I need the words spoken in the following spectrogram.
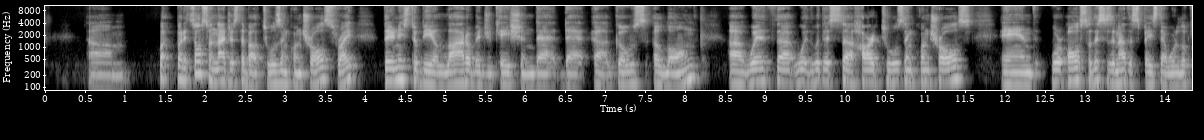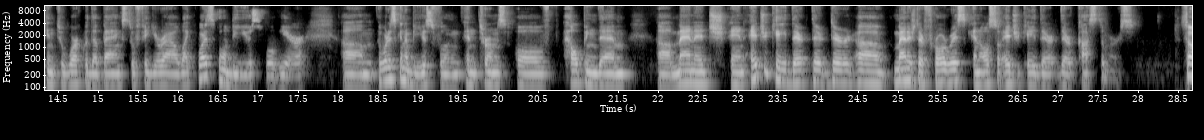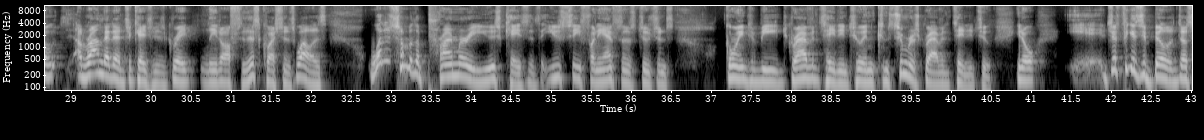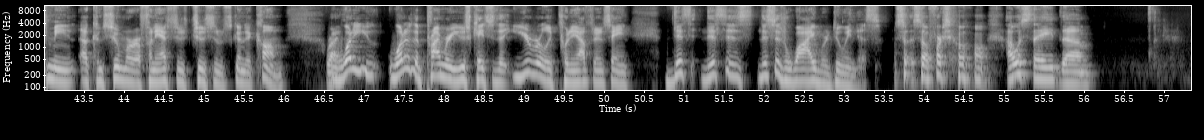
Um, but but it's also not just about tools and controls, right? There needs to be a lot of education that that uh, goes along uh, with, uh, with with this uh, hard tools and controls. And we're also this is another space that we're looking to work with the banks to figure out like what is going to be useful here, um, what is going to be useful in, in terms of helping them uh, manage and educate their their, their uh, manage their fraud risk and also educate their their customers. So around that education is great lead off to this question as well is what are some of the primary use cases that you see financial institutions going to be gravitating to and consumers gravitating to? You know, just because you build it doesn't mean a consumer or financial institution is going to come. Right. What are you what are the primary use cases that you're really putting out there and saying, this this is this is why we're doing this. So, so first of all, I would say the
